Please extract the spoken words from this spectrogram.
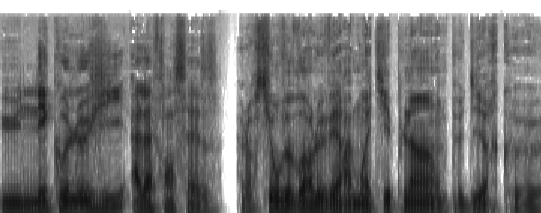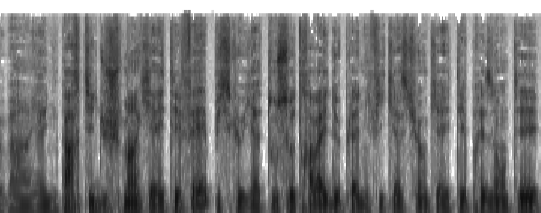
une écologie à la française alors si on veut voir le verre à moitié plein, on peut dire que ben, il y a une partie du chemin qui a été fait, puisqu'il y a tout ce travail de planification qui a été présenté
